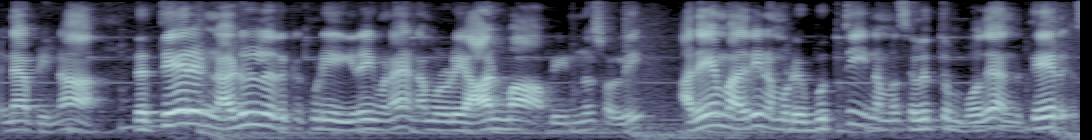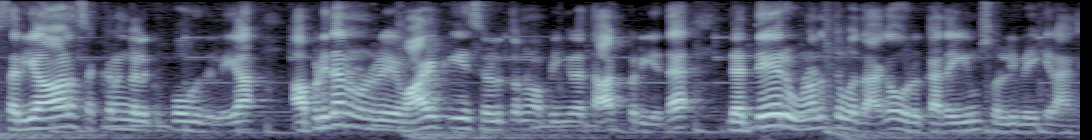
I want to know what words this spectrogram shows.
என்ன அப்படின்னா இந்த தேரின் நடுவில் இருக்கக்கூடிய இறைவனை நம்மளுடைய ஆன்மா அப்படின்னு சொல்லி அதே மாதிரி நம்மளுடைய புத்தி நம்ம செலுத்தும் போது அந்த தேர் சரியான சக்கரங்களுக்கு போகுது இல்லையா? அப்படிதான் நம்மளுடைய வாழ்க்கையை செலுத்தணும் அப்படிங்கிற தாற்பயத்தை இந்த தேர் உணர்த்துவதாக ஒரு கதையும் சொல்லி வைக்கிறாங்க.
